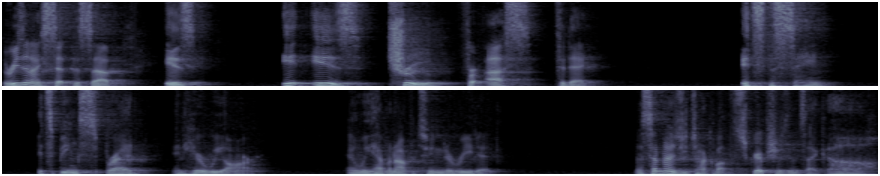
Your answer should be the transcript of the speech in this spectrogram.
The reason I set this up is it is true for us today. It's the same. It's being spread, and here we are. And we have an opportunity to read it. Now, sometimes you talk about the scriptures and it's like, oh,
